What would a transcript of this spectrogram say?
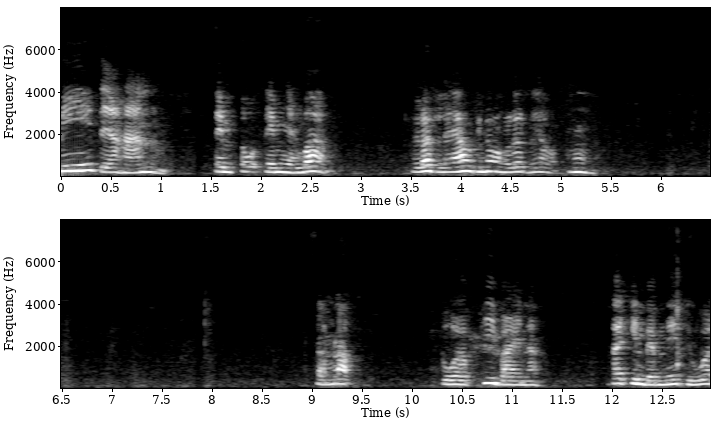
มีแต่อาหาร เต็มโต๊ะเต็มอย่างว่าเลิศแล้วพี่น้องเลิศแล้ว อืมสำหรับตัวพี่ใบนะถ้ากินแบบนี้ถือว่า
